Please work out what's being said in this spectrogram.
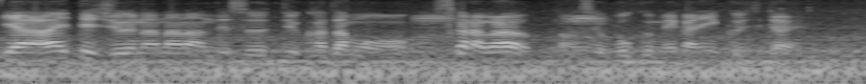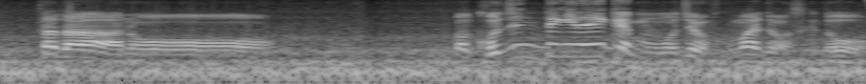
いやあえて17なんですっていう方も少なくなかったんですよ、うん。僕メカニック時代。ただあのーまあ、個人的な意見ももちろん含まれてますけど、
